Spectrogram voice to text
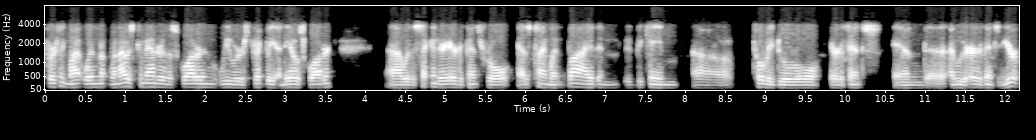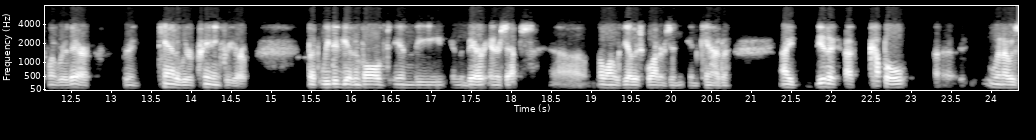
personally, my, when, when I was commander of the squadron, we were strictly a NATO squadron. Uh, with a secondary air defense role. As time went by, then it became uh, totally dual role air defense, and uh, and we were air defense in Europe when we were there. We were in Canada, we were training for Europe, but we did get involved in the in the bear intercepts uh, along with the other squadrons in, in Canada. I did a, a couple when I was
